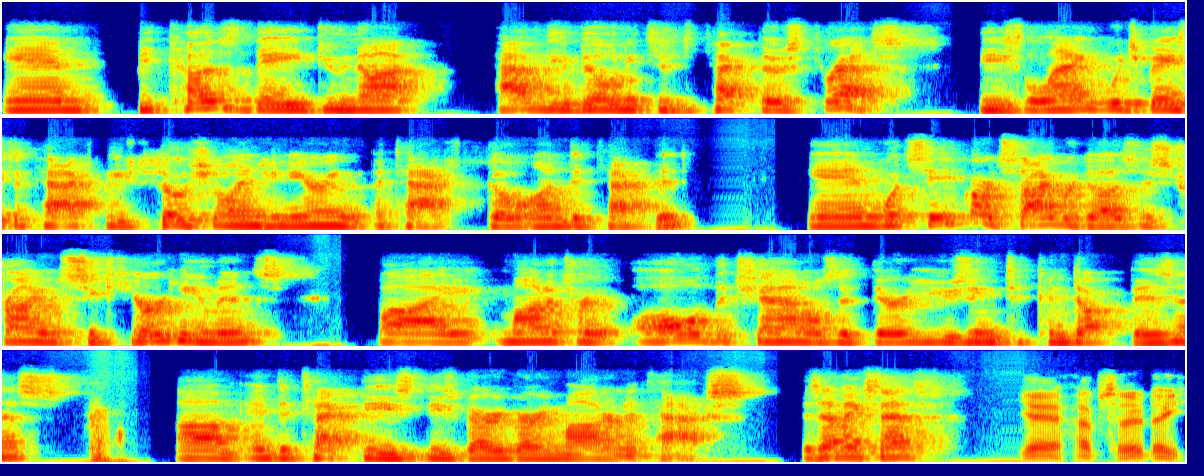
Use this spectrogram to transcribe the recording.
And because they do not have the ability to detect those threats, these language based attacks, these social engineering attacks go undetected. And what Safeguard Cyber does is try and secure humans by monitoring all of the channels that they're using to conduct business um, and detect these these very very modern attacks. Does that make sense? Yeah, absolutely.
